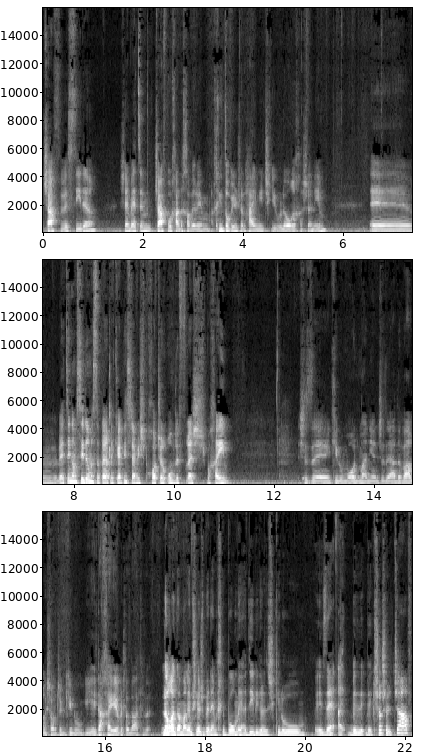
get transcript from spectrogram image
צ'אף וסידר, שבעצם צ'אף הוא אחד החברים הכי טובים של היימיץ', כאילו, לאורך השנים. ובעצם גם סידר מספרת לקטניס שהמשפחות של רוב ופרש בחיים. שזה כאילו מאוד מעניין, שזה היה הדבר הראשון שהם כאילו, היא הייתה חייבת לדעת את זה. לא רק, מראים שיש ביניהם חיבור מיידי בגלל זה שכאילו, אה, זה, אה, בהקשר של צ'אף,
